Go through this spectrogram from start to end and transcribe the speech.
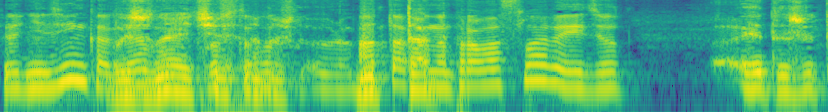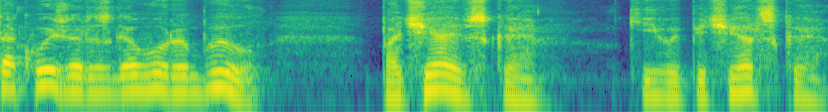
Сегодня день, когда Вы знаете, просто вот атака так, на православие идет. Это же такой же разговор и был. Почаевская, Киево-Печерская.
